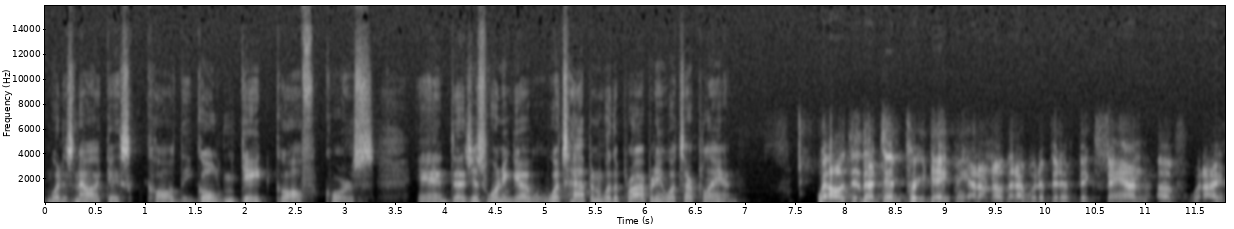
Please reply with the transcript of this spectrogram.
what is now I guess called the Golden Gate Golf Course. And uh, just wondering uh, what's happened with the property and what's our plan? Well, that did predate me. I don't know that I would have been a big fan of what I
